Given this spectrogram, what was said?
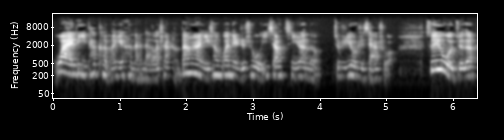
外力，他可能也很难达到上层。当然，以上观点只是我一厢情愿的，就是又是瞎说。所以我觉得，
